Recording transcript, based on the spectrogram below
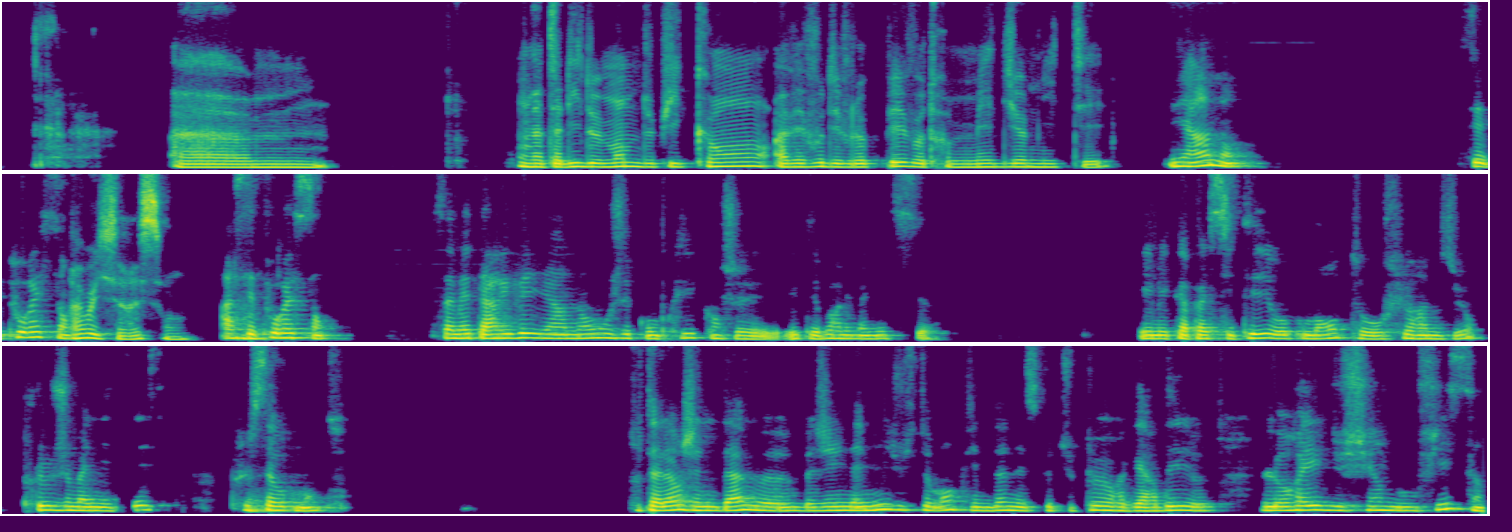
Nathalie demande depuis quand avez-vous développé votre médiumnité? Il y a un an. C'est tout récent. Ah oui, c'est récent. Ah, c'est tout récent. Ça m'est arrivé il y a un an où j'ai compris quand j'ai été voir les magnétiseurs. Et mes capacités augmentent au fur et à mesure. Plus je magnétise, plus ça augmente. Tout à l'heure, j'ai une dame, euh, ben, j'ai une amie justement qui me donne est-ce que tu peux regarder euh, l'oreille du chien de mon fils?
